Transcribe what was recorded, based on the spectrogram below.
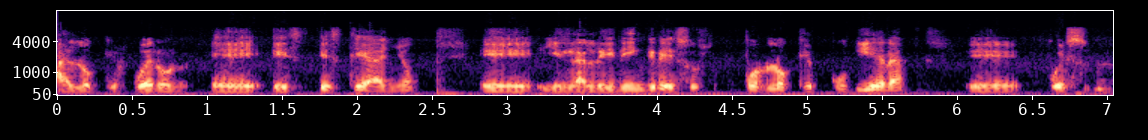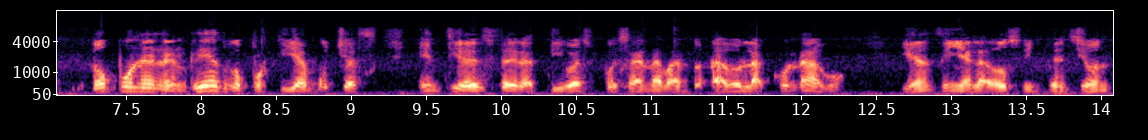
a lo que fueron eh, este año eh, y en la ley de ingresos, por lo que pudiera eh, pues no poner en riesgo, porque ya muchas entidades federativas pues han abandonado la CONAGO y han señalado su intención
